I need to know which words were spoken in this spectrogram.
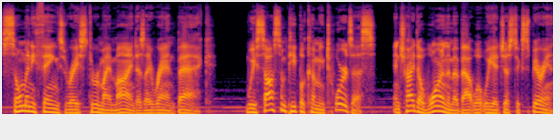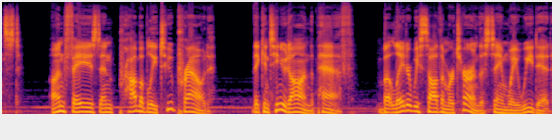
So many things raced through my mind as I ran back. We saw some people coming towards us and tried to warn them about what we had just experienced. Unfazed and probably too proud, they continued on the path, but later we saw them return the same way we did.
